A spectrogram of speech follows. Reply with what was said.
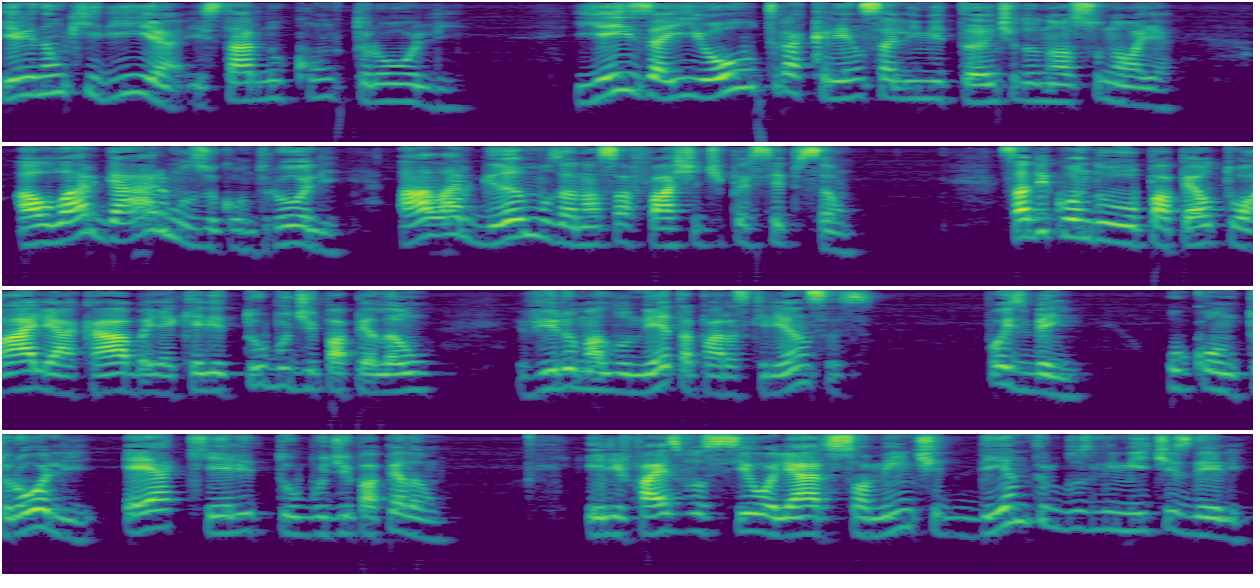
Ele não queria estar no controle, e eis aí outra crença limitante do nosso noia. Ao largarmos o controle, alargamos a nossa faixa de percepção. Sabe quando o papel toalha acaba e aquele tubo de papelão vira uma luneta para as crianças? Pois bem, o controle é aquele tubo de papelão. Ele faz você olhar somente dentro dos limites dele.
